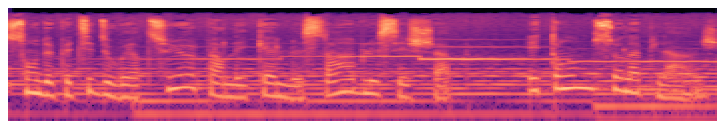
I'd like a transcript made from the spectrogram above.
sont de petites ouvertures par lesquelles le sable s'échappe et tombe sur la plage.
